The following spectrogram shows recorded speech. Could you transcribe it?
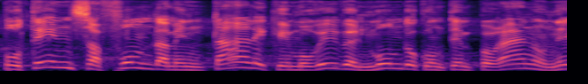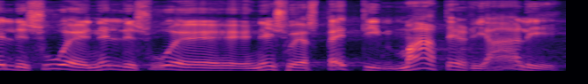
potenza fondamentale che muoveva il mondo contemporaneo nelle sue, nelle sue, nei suoi aspetti materiali,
